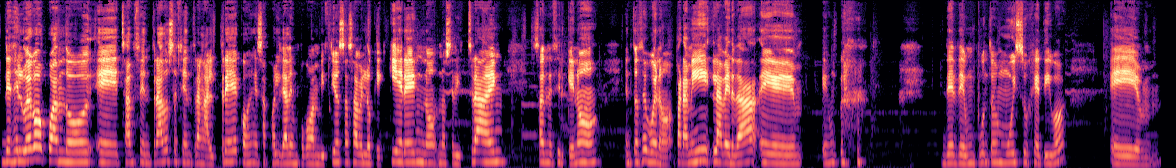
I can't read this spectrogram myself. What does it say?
Desde luego, cuando están centrados, se centran al 3, cogen esas cualidades un poco ambiciosas, saben lo que quieren, no, no se distraen, saben decir que no. Entonces, bueno, para mí, la verdad, es un. desde un punto muy subjetivo. Em,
